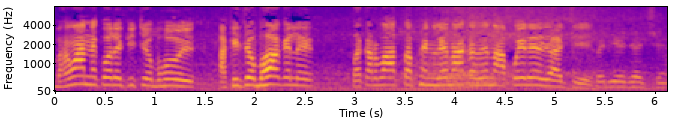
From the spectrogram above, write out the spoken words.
भगवान नहि करे किछो भोय आ किछो भऽ गेलै। तकर बाद तऽ फेर लेना के देना पड़े जाइ छै। पड़िए जाइ छै।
